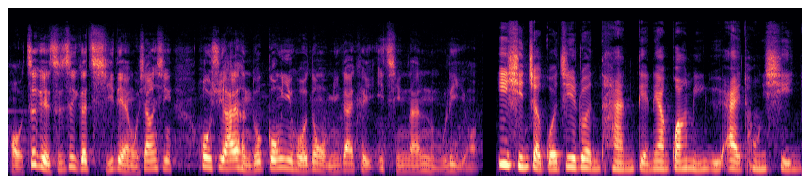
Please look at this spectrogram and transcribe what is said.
好，这个也只是一个起点。我相信后续还有很多公益活动，我们应该可以一起来努力哈。异行者国际论坛点亮光明与爱同行，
